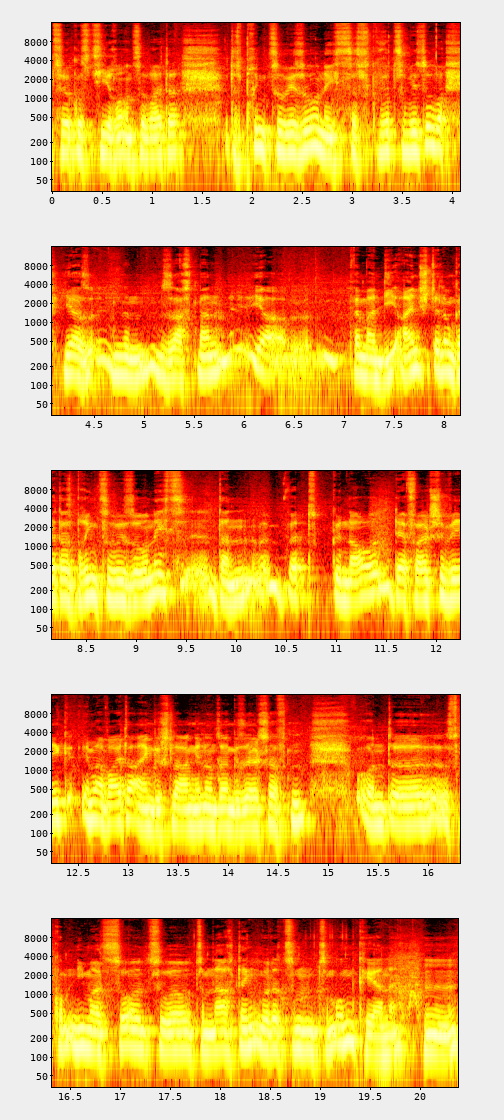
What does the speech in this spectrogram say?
Zirkustiere und so weiter. Das bringt sowieso nichts. Das wird sowieso. Ja, dann sagt man, ja, wenn man die Einstellung hat, das bringt sowieso nichts, dann wird genau der falsche Weg immer weiter eingeschlagen in unseren Gesellschaften und äh, es kommt niemals zu, zu, zum Nachdenken oder zum, zum Umkehren. Ne? Mhm.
